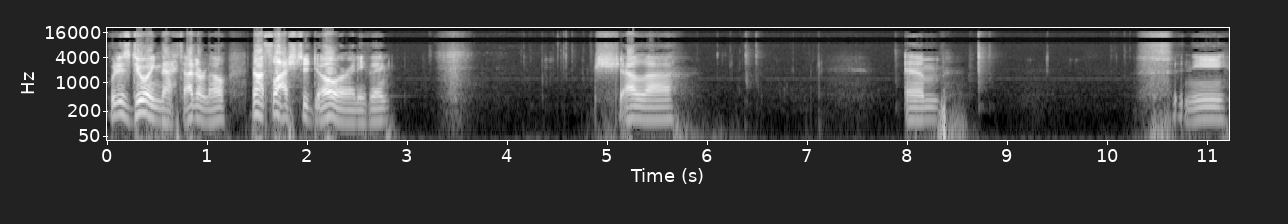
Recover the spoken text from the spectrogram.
What is doing that? I don't know. Not slash sudo or anything. Shella. M. Sni.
